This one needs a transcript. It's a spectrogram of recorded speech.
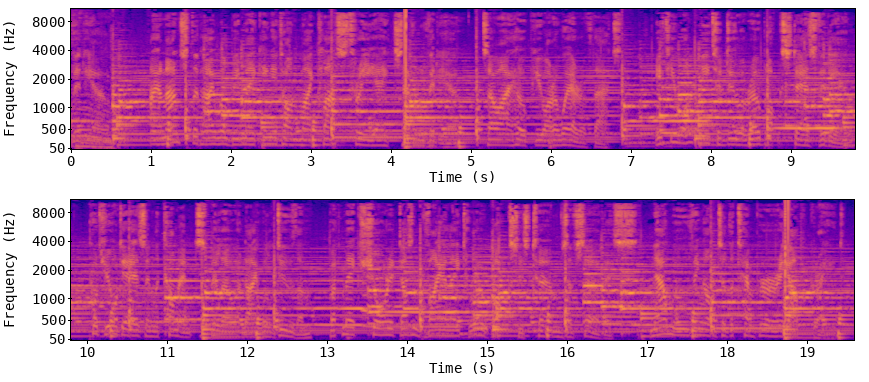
video. I announced that I will be making it on my class 387 video, so I hope you are aware of that. If you want me to do a Roblox stairs video, put your dares in the comments below and I will do them, but make sure it doesn't violate Roblox's terms of service. Now moving on to the temporary upgrade.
